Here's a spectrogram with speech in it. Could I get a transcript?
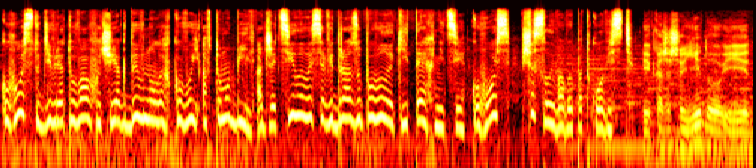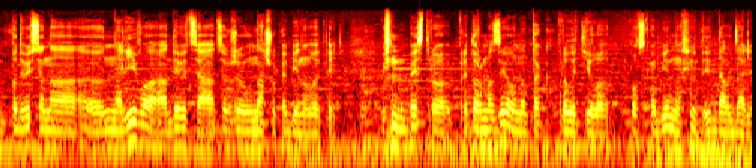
Когось тоді врятував, хоч як дивно, легковий автомобіль, адже цілилися відразу по великій техніці. Когось щаслива випадковість. І каже, що їду, і подивився на, е, наліво, а дивиться, а це вже у нашу кабіну летить. Він швидко притормозив, воно так пролетіло повз кабіну і дав далі.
